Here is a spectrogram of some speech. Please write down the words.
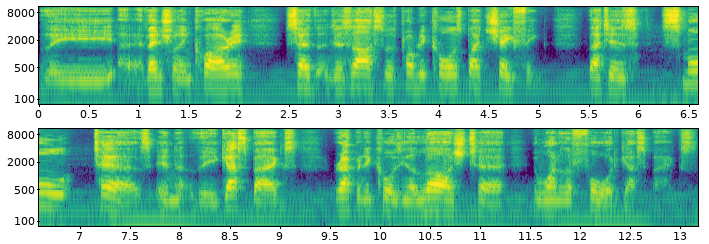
The uh, eventual inquiry said that the disaster was probably caused by chafing, that is, small tears in the gas bags rapidly causing a large tear in one of the forward gas bags.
